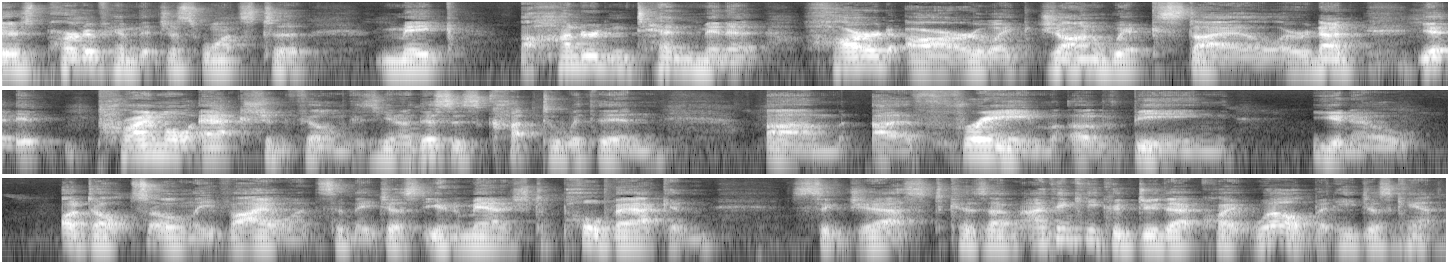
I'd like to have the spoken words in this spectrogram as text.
there's part of him that just wants to make. a 110 minute hard R like John Wick style or not yeah, it, primal action film because you know this is cut to within um, a frame of being, you know, adults only violence, and they just you know manage to pull back and suggest because um, I think he could do that quite well, but he just can't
